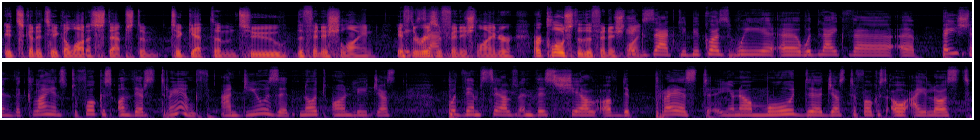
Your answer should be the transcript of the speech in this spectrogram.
it's going to take a lot of steps to to get them to the finish line, if there is a finish line or or close to the finish line. Exactly, because we uh, would like the uh, patient, the clients, to focus on their strength and use it, not only just put themselves in this shell of depressed, you know, mood uh, just to focus. Oh, I lost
